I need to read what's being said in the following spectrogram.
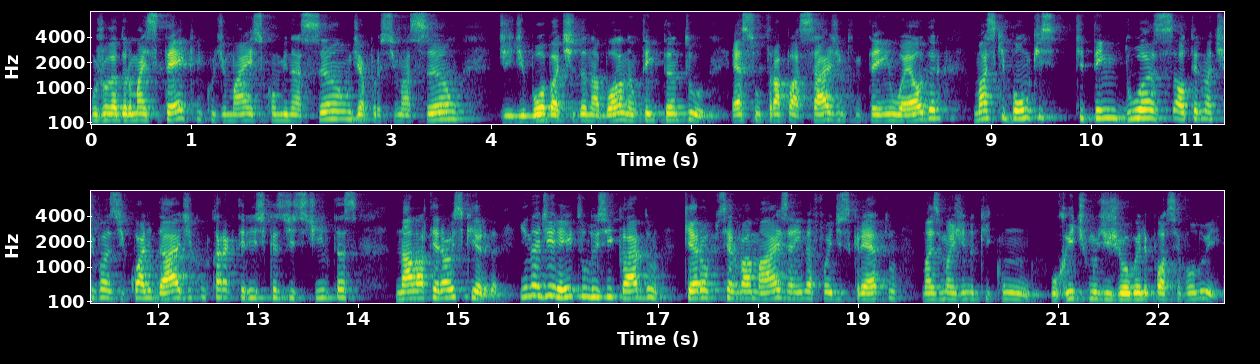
um jogador mais técnico, de mais combinação, de aproximação, de, de, boa batida na bola, não tem tanto essa ultrapassagem que tem o Helder, mas que bom que, que tem duas alternativas de qualidade com características distintas na lateral esquerda. E na direita, o Luiz Ricardo quer observar mais, ainda foi discreto, mas imagino que com o ritmo de jogo ele possa evoluir.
